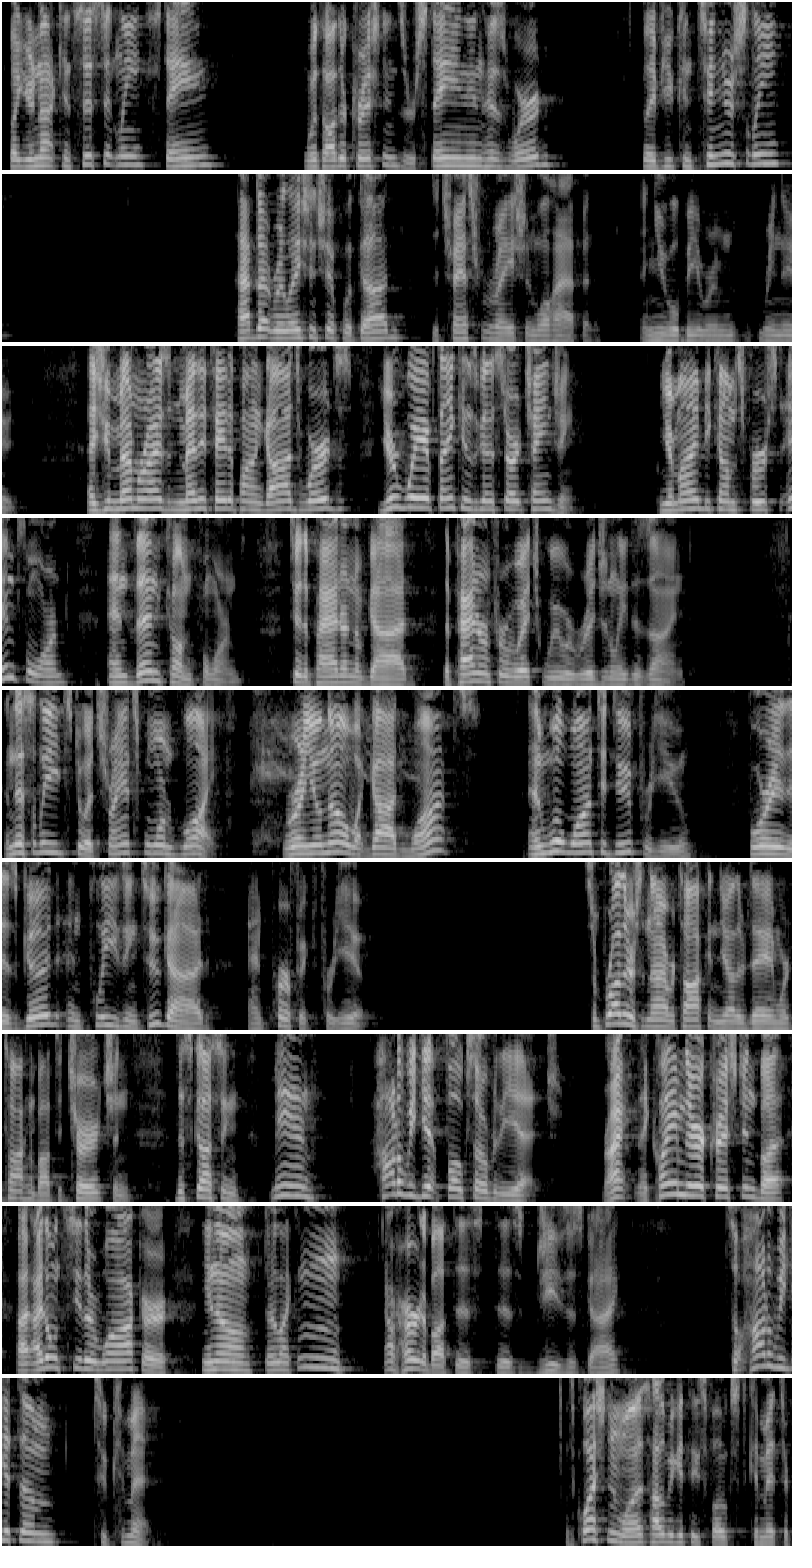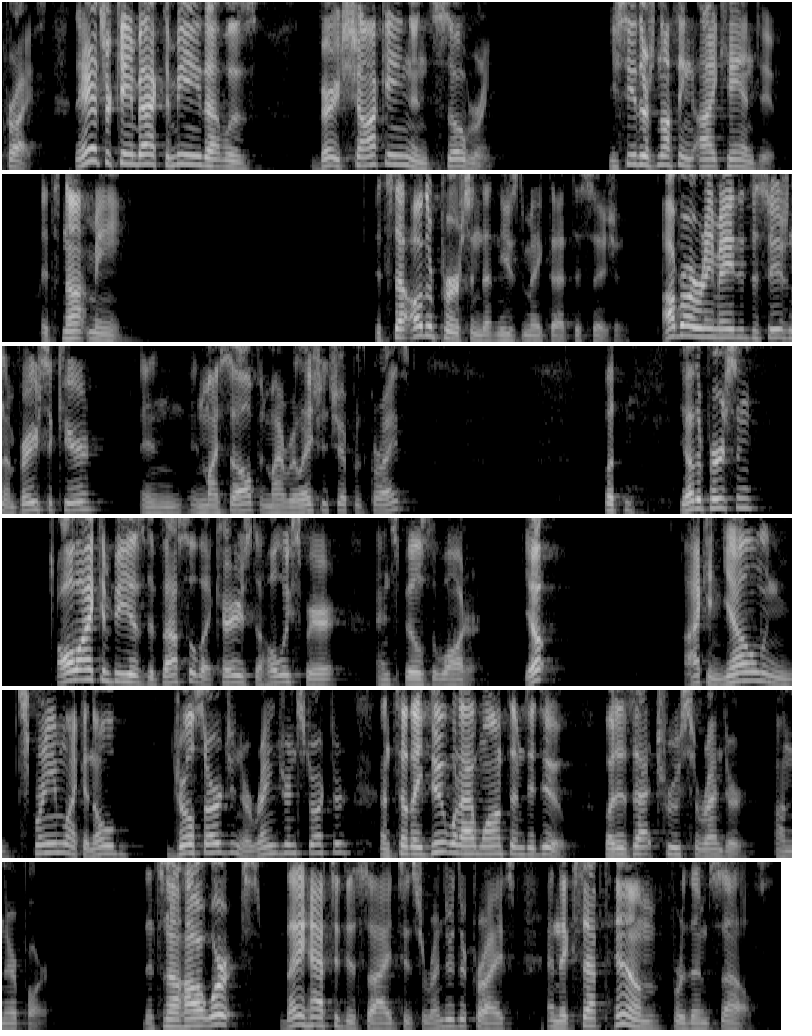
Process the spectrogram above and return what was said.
But you're not consistently staying with other Christians or staying in His Word. But if you continuously have that relationship with God, the transformation will happen and you will be re- renewed. As you memorize and meditate upon God's words, your way of thinking is going to start changing. Your mind becomes first informed and then conformed to the pattern of God, the pattern for which we were originally designed. And this leads to a transformed life where you'll know what God wants and will want to do for you, for it is good and pleasing to God and perfect for you. Some brothers and I were talking the other day, and we are talking about the church and discussing, man, how do we get folks over the edge? Right? They claim they're a Christian, but I, I don't see their walk, or, you know, they're like, hmm, I've heard about this, this Jesus guy. So, how do we get them to commit? The question was, how do we get these folks to commit to Christ? The answer came back to me that was very shocking and sobering. You see, there's nothing I can do, it's not me. It's that other person that needs to make that decision. I've already made the decision. I'm very secure in, in myself and my relationship with Christ. But the other person, all I can be is the vessel that carries the Holy Spirit and spills the water. Yep. I can yell and scream like an old drill sergeant or ranger instructor until they do what I want them to do. But is that true surrender on their part? That's not how it works. They have to decide to surrender to Christ and accept Him for themselves.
